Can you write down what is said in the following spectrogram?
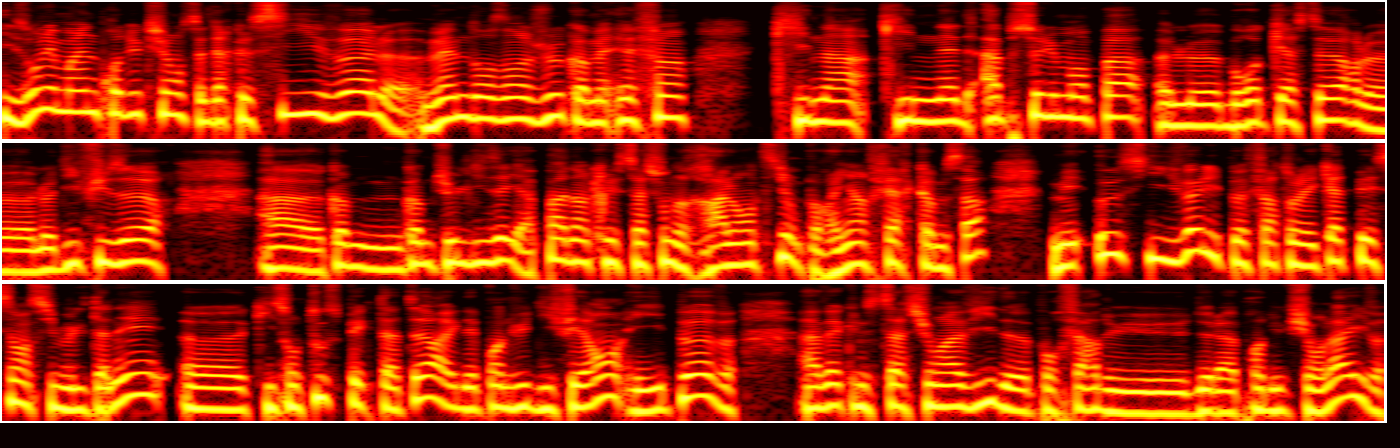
ils ont les moyens de production. C'est-à-dire que s'ils veulent, même dans un jeu comme F1, qui n'a, qui n'aide absolument pas le broadcaster, le, le diffuseur, à, euh, comme, comme tu le disais, il n'y a pas d'incrustation de ralenti, on peut rien faire comme ça. Mais eux, s'ils veulent, ils peuvent faire tourner quatre PC en simultané, euh, qui sont tous spectateurs avec des points de vue différents, et ils peuvent, avec une station à vide pour faire du, de la production live,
